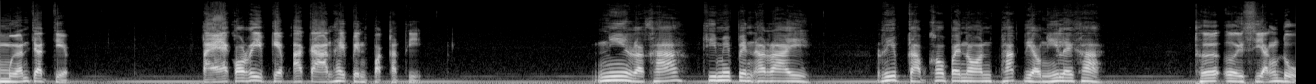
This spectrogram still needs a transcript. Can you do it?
เหมือนจะเจ็บ แต่ก็รีบเก็บอาการให้เป็นปกติ นี่หรอคะ ที่ไม่เป็นอะไร รีบกลับเข้าไปนอนพักเดี๋ยวนี้เลยค่ะ เธอเอ่ยเสียงดุ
